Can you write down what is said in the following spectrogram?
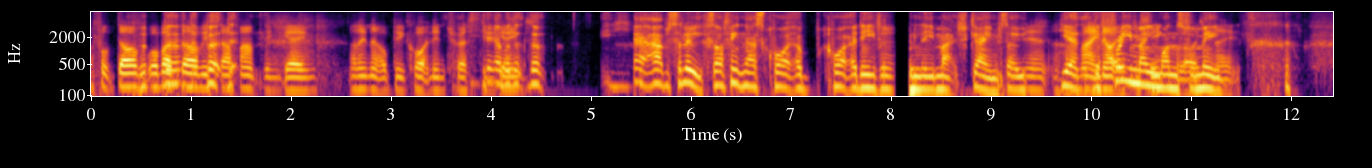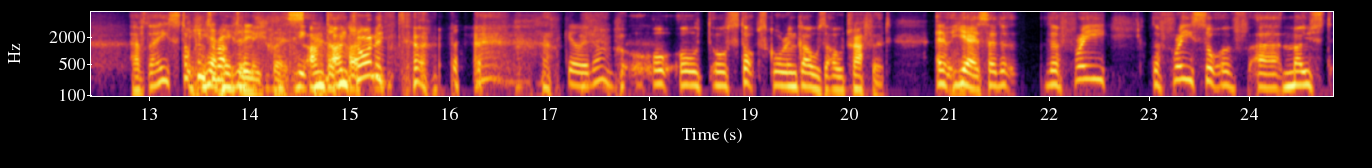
I thought Derby. What about but- Derby but the- Southampton game? I think that'll be quite an interesting yeah, game. but the, the, yeah, absolutely, because I think that's quite a quite an evenly matched game. So yeah, yeah, the- the three main ones for me- have they? Stop Yeah, interrupting me, Chris. I'm, I'm trying to. What's going on? or, or, or stop scoring goals at Old Trafford. Anyway, yeah. So the the three the three sort of uh, most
